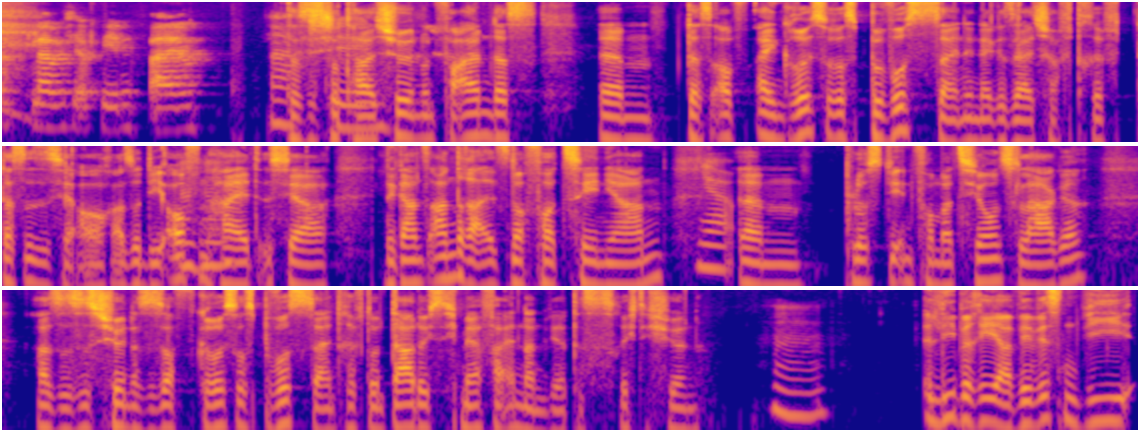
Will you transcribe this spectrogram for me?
das glaube ich auf jeden Fall. Ach, das ist schön. total schön und vor allem, dass ähm, das auf ein größeres Bewusstsein in der Gesellschaft trifft. Das ist es ja auch. Also die Offenheit mhm. ist ja eine ganz andere als noch vor zehn Jahren. Ja. Ähm, plus die Informationslage. Also es ist schön, dass es auf größeres Bewusstsein trifft und dadurch sich mehr verändern wird. Das ist richtig schön. Hm. Liebe Ria, wir wissen, wie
